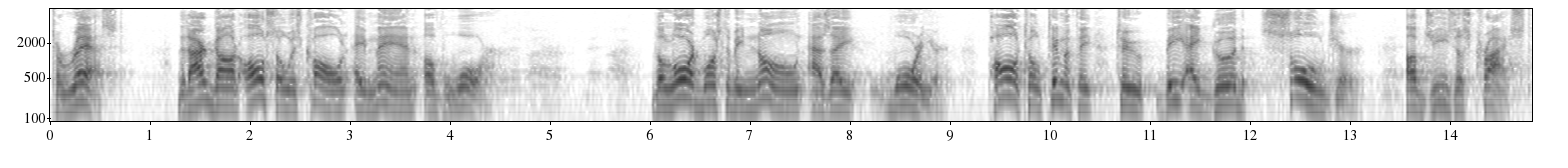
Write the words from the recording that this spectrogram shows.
to rest, that our God also is called a man of war. The Lord wants to be known as a warrior. Paul told Timothy to be a good soldier of Jesus Christ.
